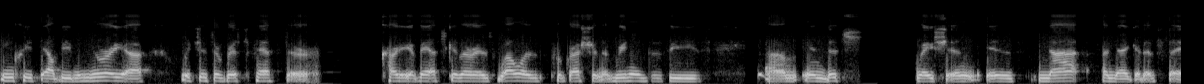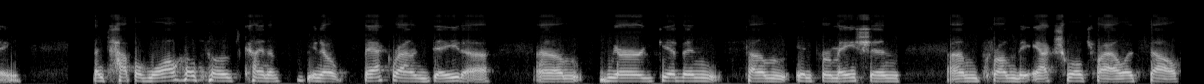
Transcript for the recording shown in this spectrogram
increased albuminuria, which is a risk factor cardiovascular as well as progression of renal disease um, in this situation is not a negative thing. On top of all of those kind of, you know, background data, um, we're given some information um, from the actual trial itself.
